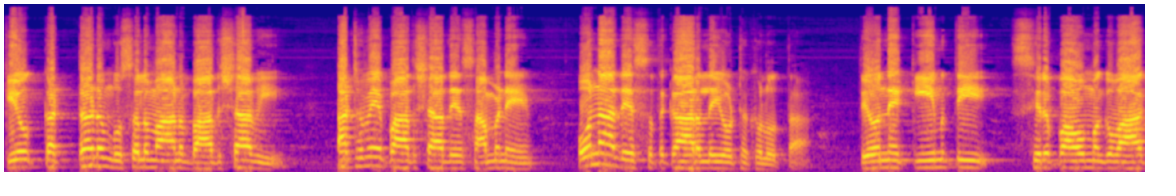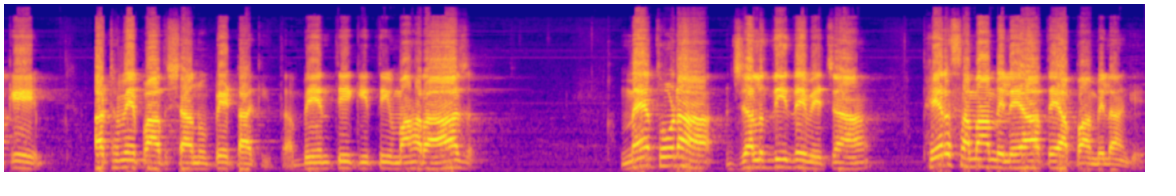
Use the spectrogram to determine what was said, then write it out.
ਕਿ ਉਹ ਕੱਟੜ ਮੁਸਲਮਾਨ ਬਾਦਸ਼ਾਹ ਵੀ ਅੱਠਵੇਂ ਪਾਤਸ਼ਾਹ ਦੇ ਸਾਹਮਣੇ ਉਹਨਾਂ ਦੇ ਸਤਕਾਰ ਲਈ ਉੱਠ ਖਲੋਤਾ ਤੇ ਉਹਨੇ ਕੀਮਤੀ ਸਿਰਪਾਓ ਮੰਗਵਾ ਕੇ ਅੱਠਵੇਂ ਪਾਤਸ਼ਾਹ ਨੂੰ ਭੇਟਾ ਕੀਤਾ। ਬੇਨਤੀ ਕੀਤੀ, ਮਹਾਰਾਜ, ਮੈਂ ਥੋੜਾ ਜਲਦੀ ਦੇ ਵਿੱਚ ਆ, ਫਿਰ ਸਮਾਂ ਮਿਲਿਆ ਤੇ ਆਪਾਂ ਮਿਲਾਂਗੇ।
